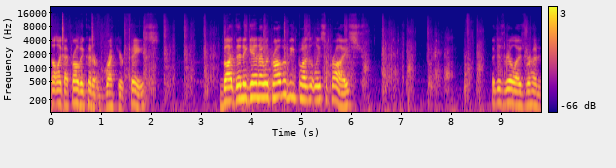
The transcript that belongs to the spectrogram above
Not like I probably couldn't wreck your face. But then again, I would probably be pleasantly surprised. I just realized we're heading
